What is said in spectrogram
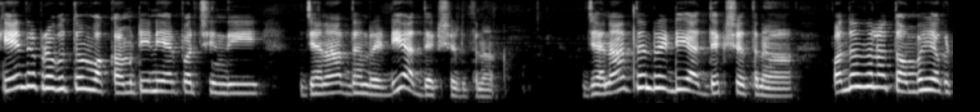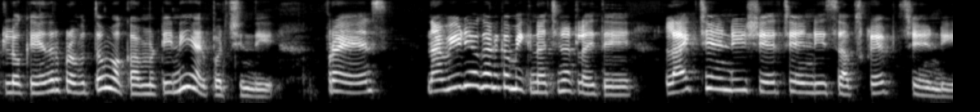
కేంద్ర ప్రభుత్వం ఒక కమిటీని ఏర్పరిచింది? జనార్దన్ రెడ్డి అధ్యక్షతన. జనార్దన్ రెడ్డి అధ్యక్షతన పంతొమ్మిది వందల తొంభై ఒకటిలో కేంద్ర ప్రభుత్వం ఒక కమిటీని ఏర్పరిచింది. ఫ్రెండ్స్ నా వీడియో కనుక మీకు నచ్చినట్లయితే లైక్ చేయండి షేర్ చేయండి సబ్స్క్రైబ్ చేయండి.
